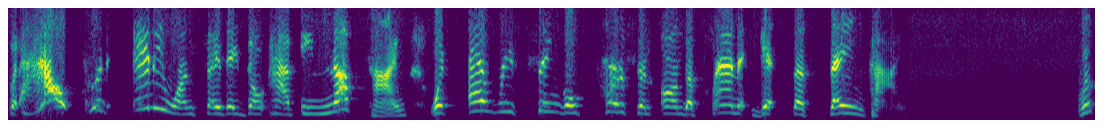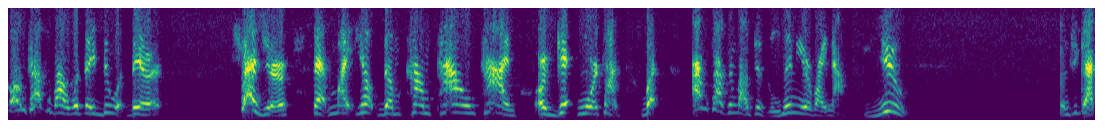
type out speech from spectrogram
But how could anyone say they don't have enough time when every single person on the planet gets the same time? We're going to talk about what they do with their treasure that might help them compound time or get more time. But I'm talking about just linear right now. You. Don't you got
